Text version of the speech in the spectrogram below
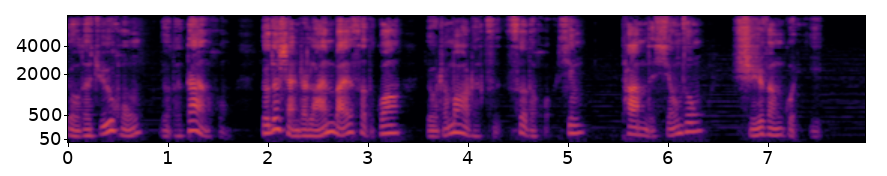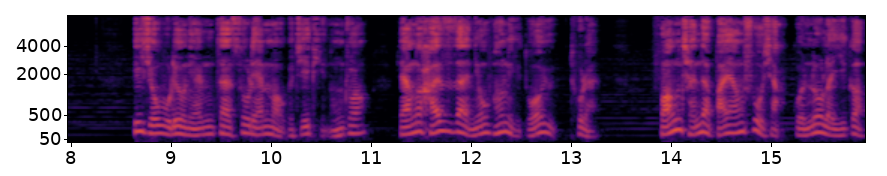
有的橘红，有的淡红，有的闪着蓝白色的光，有着冒着紫色的火星。它们的行踪十分诡异。一九五六年，在苏联某个集体农庄，两个孩子在牛棚里躲雨，突然，房前的白杨树下滚落了一个。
